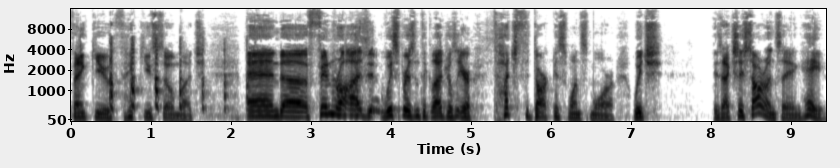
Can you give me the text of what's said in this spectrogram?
thank you, thank you so much. And uh, Finrod whispers into Galadriel's ear, "Touch the darkness once more," which is actually Sauron saying, "Hey,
